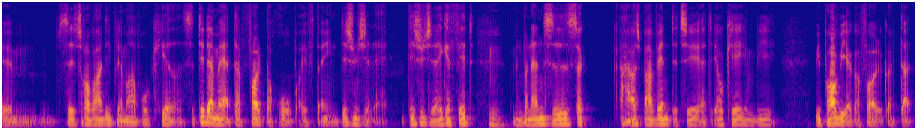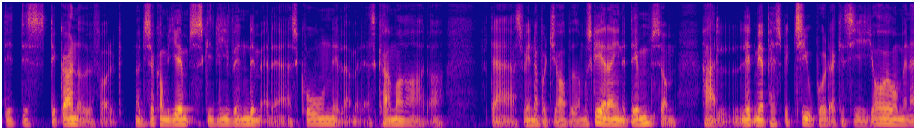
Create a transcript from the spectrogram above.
øhm, så jeg tror bare, de bliver meget provokeret. Så det der med, at der er folk, der råber efter en, det synes jeg da, det synes jeg da ikke er fedt. Mm. Men på den anden side, så har jeg også bare ventet det til, at okay, vi, vi påvirker folk, og der, det, det, det gør noget ved folk. Når de så kommer hjem, så skal de lige vente med deres kone, eller med deres kammerat, og deres venner på jobbet. Og måske er der en af dem, som har lidt mere perspektiv på det, og kan sige, jo jo, men uh,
